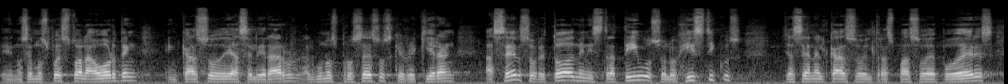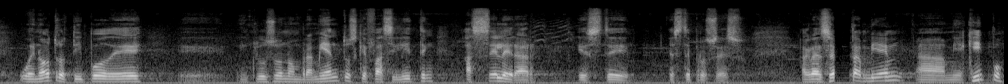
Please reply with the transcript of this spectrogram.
eh, nos hemos puesto a la orden en caso de acelerar algunos procesos que requieran hacer, sobre todo administrativos o logísticos, ya sea en el caso del traspaso de poderes o en otro tipo de eh, incluso nombramientos que faciliten acelerar este, este proceso. Agradecer también a mi equipo,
